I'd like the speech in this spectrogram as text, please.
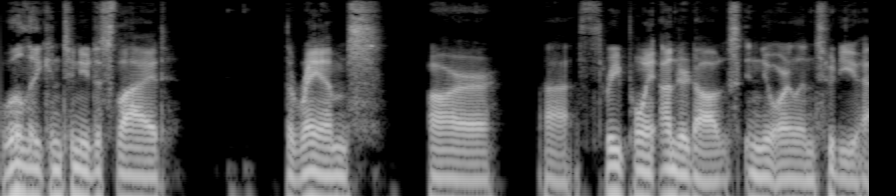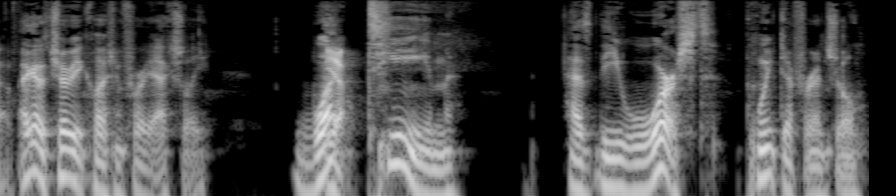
Will they continue to slide? The Rams are uh, three point underdogs in New Orleans. Who do you have? I got a trivia question for you, actually. What Yeah. team has the worst point differential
